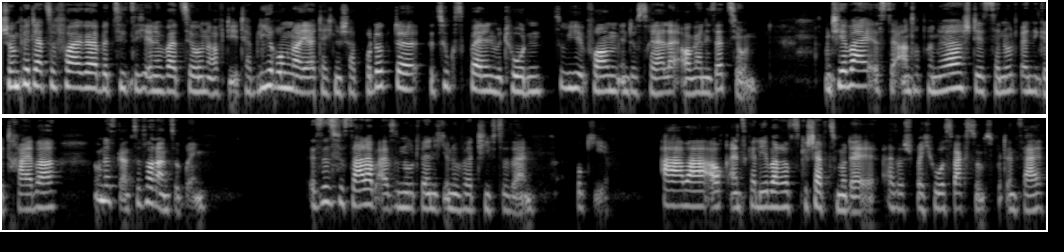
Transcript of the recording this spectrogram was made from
Schumpeter zufolge bezieht sich Innovation auf die Etablierung neuer technischer Produkte, Bezugsquellen, Methoden sowie Formen industrieller Organisation. Und hierbei ist der Entrepreneur stets der notwendige Treiber, um das Ganze voranzubringen. Es ist für Startup also notwendig, innovativ zu sein. Okay aber auch ein skalierbares Geschäftsmodell, also sprich hohes Wachstumspotenzial,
